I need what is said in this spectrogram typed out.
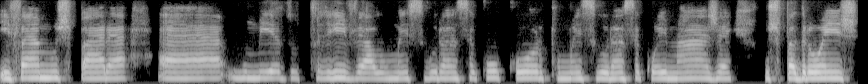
e vamos para uh, um medo terrível, uma insegurança com o corpo, uma insegurança com a imagem, os padrões,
